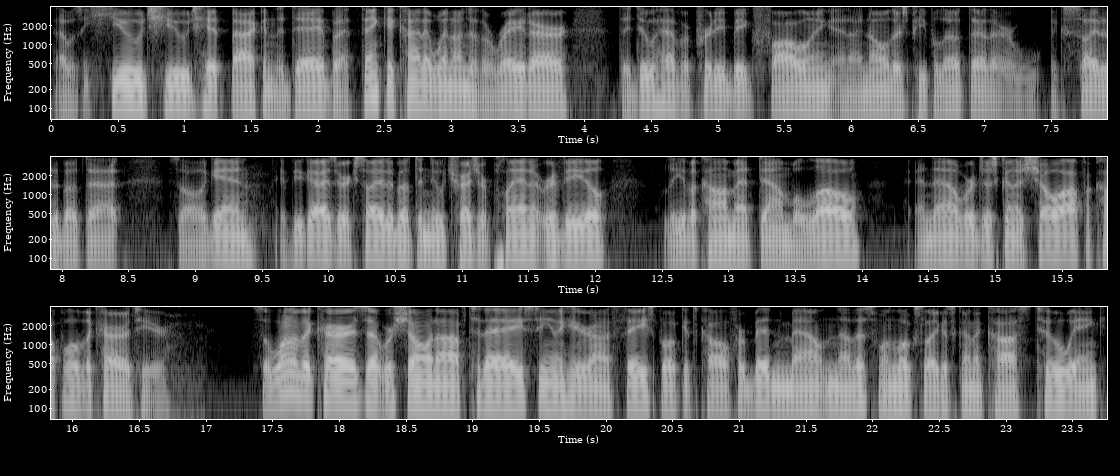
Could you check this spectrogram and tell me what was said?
That was a huge, huge hit back in the day, but I think it kind of went under the radar. They do have a pretty big following, and I know there's people out there that are excited about that. So again, if you guys are excited about the new Treasure Planet reveal, leave a comment down below. And now we're just going to show off a couple of the cards here. So one of the cards that we're showing off today, seen it here on Facebook, it's called Forbidden Mountain. Now this one looks like it's going to cost 2 ink.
